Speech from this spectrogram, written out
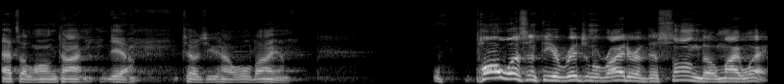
that's a long time. Yeah, tells you how old I am. Paul wasn't the original writer of this song, though, my way.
